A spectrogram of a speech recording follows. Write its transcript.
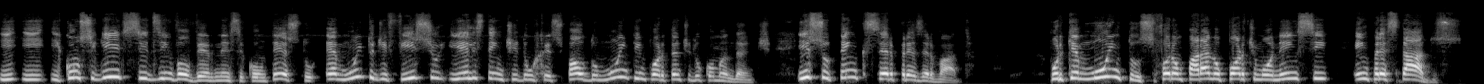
E, e, e, conseguir se desenvolver nesse contexto é muito difícil e eles têm tido um respaldo muito importante do comandante. Isso tem que ser preservado porque muitos foram parar no Portimonense emprestados.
